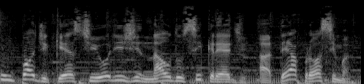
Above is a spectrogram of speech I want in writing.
um podcast original do Cicred. Até a próxima!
